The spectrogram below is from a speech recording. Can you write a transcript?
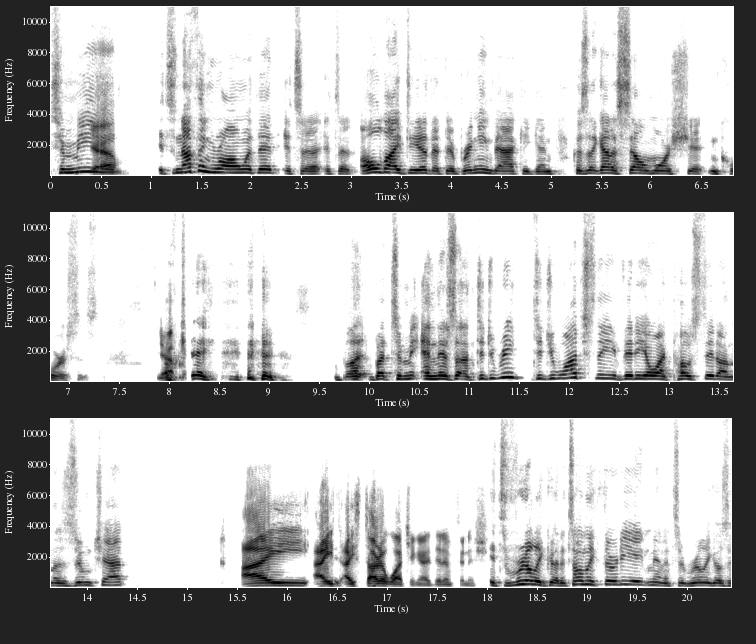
To me, Yeah. it's nothing wrong with it. It's a it's an old idea that they're bringing back again because they got to sell more shit in courses. Yeah. Okay. but but to me, and there's a did you read did you watch the video I posted on the Zoom chat? I I I started watching. I didn't finish. It's really good. It's only 38 minutes. It really goes.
